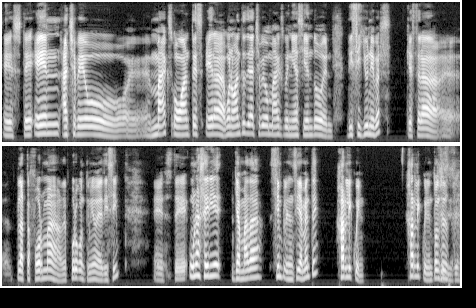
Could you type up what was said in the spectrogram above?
este, en HBO eh, Max, o antes era, bueno, antes de HBO Max venía siendo en DC Universe, que esta era eh, plataforma de puro contenido de DC, este, una serie llamada simple y sencillamente Harley Quinn. Harley Quinn, entonces Sí, sí, sí.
